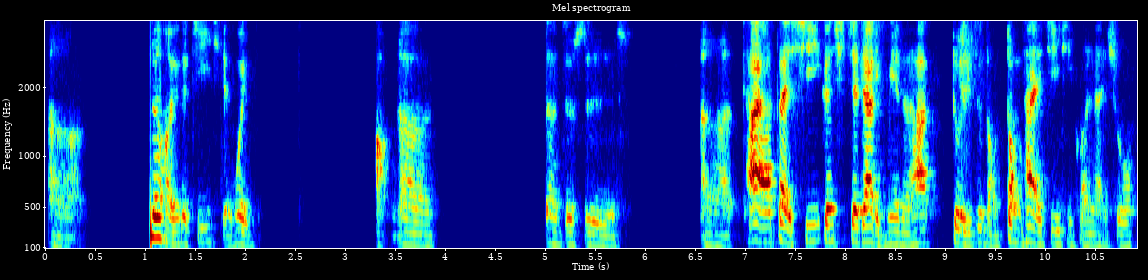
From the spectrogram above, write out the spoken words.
呃任何一个记忆体的位置。好，那那就是呃，它在 C 跟 C 加加里面呢，它对于这种动态记忆体管理来说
